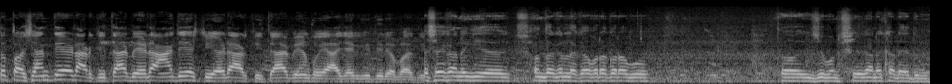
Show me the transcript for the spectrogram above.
তো তশান্তি এটা আর কিতা বেড়া আজ এসছি এটা আর কিতা ব্যাংক হয়ে আজার কি দিলে বাদ সেখানে গিয়ে সন্ধ্যাকে লেখাপড়া করাবো তো জীবন সেখানে খাটাই দেবো।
